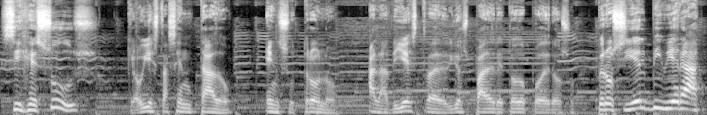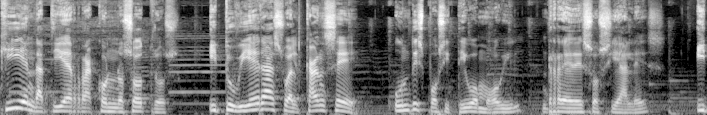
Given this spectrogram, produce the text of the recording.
si Jesús, que hoy está sentado en su trono, a la diestra de Dios Padre Todopoderoso, pero si Él viviera aquí en la tierra con nosotros y tuviera a su alcance un dispositivo móvil, redes sociales y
